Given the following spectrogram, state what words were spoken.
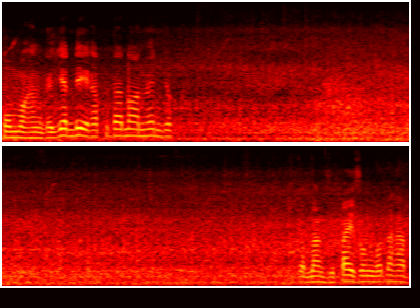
ผมว่าหันก็เย็นดีครับพี่ตานอนเว้นอ กำลังสิไปส่งรถนะครับ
